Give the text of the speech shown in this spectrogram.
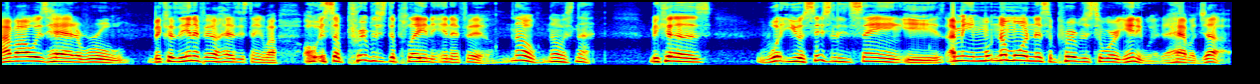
I've always had a rule because the NFL has this thing about, oh, it's a privilege to play in the NFL. No, no, it's not. Because what you're essentially saying is, I mean, no more than it's a privilege to work anywhere, to have a job.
